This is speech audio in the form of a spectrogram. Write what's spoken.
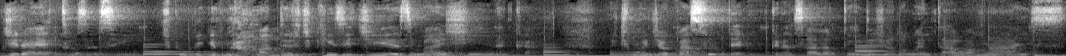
Diretos assim, tipo Big Brother de 15 dias, imagina, cara. No último dia eu quase surtei com a criançada toda, já não aguentava mais.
